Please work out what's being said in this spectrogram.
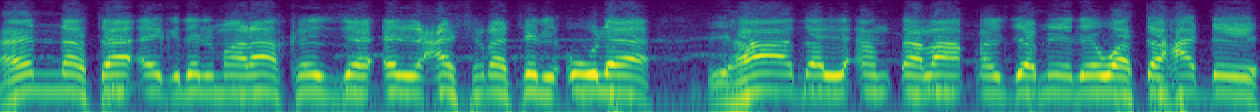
النتائج للمراكز العشرة الأولى. في هذا الانطلاق الجميل والتحدي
